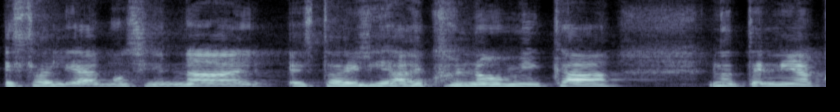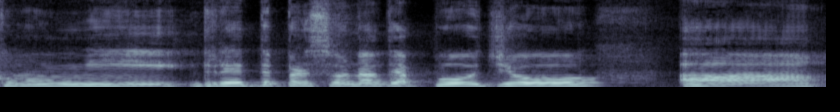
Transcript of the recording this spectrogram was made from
estabilidad emocional, estabilidad económica, no tenía como mi red de personas de apoyo, ah,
